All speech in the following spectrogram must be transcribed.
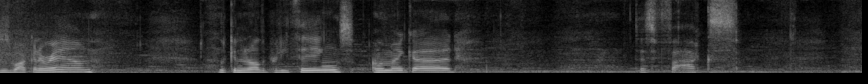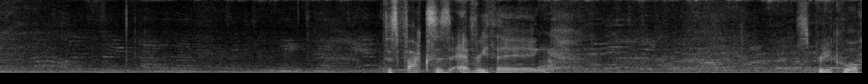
Just walking around looking at all the pretty things. Oh my god. This fox. This fox is everything. It's pretty cool.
